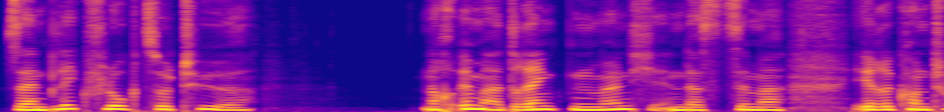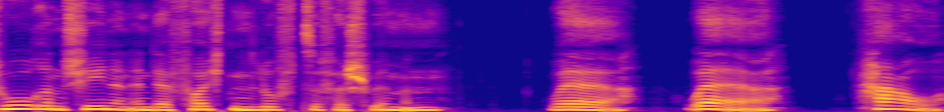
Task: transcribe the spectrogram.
Sein Blick flog zur Tür. Noch immer drängten Mönche in das Zimmer, ihre Konturen schienen in der feuchten Luft zu verschwimmen. Where? Where? How?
